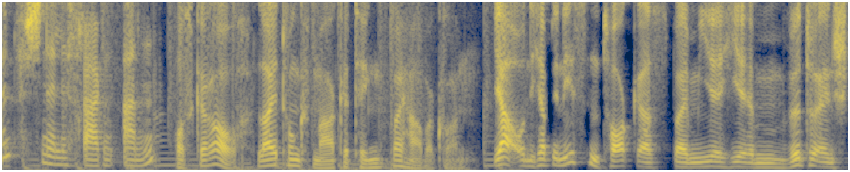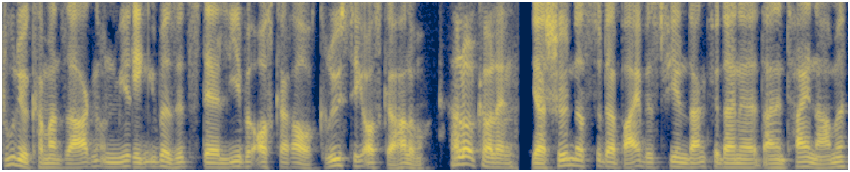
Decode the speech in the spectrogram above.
Fünf schnelle Fragen an Oskar Rauch, Leitung Marketing bei Haberkorn. Ja, und ich habe den nächsten Talkgast bei mir hier im virtuellen Studio, kann man sagen. Und mir gegenüber sitzt der liebe Oskar Rauch. Grüß dich, Oskar. Hallo. Hallo Colin. Ja, schön, dass du dabei bist. Vielen Dank für deine, deine Teilnahme.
